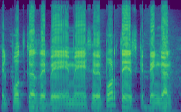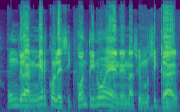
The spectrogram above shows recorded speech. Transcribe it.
el podcast de BMS Deportes. Que tengan un gran miércoles y continúen en Nación Musical.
